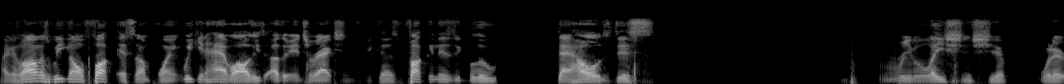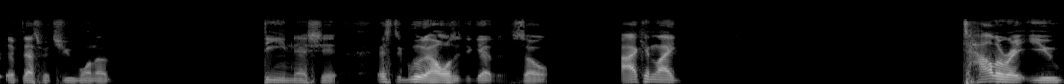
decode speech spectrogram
Like as long as we gonna fuck at some point, we can have all these other interactions because fucking is the glue that holds this relationship, whatever if that's what you want to deem that shit. It's the glue that holds it together. So I can like tolerate you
